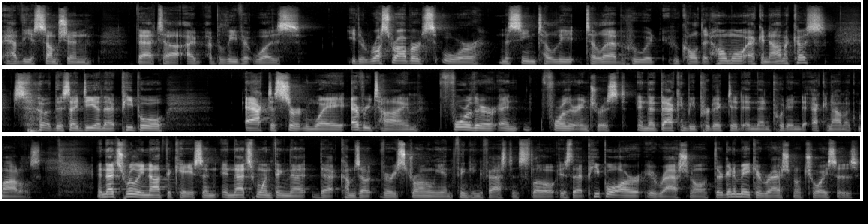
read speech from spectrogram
have the assumption that uh, I, I, believe it was either Russ Roberts or Nassim Taleb who, would, who called it Homo economicus. So, this idea that people act a certain way every time for their and for their interest and that that can be predicted and then put into economic models and that's really not the case and, and that's one thing that that comes out very strongly in thinking fast and slow is that people are irrational they're going to make irrational choices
